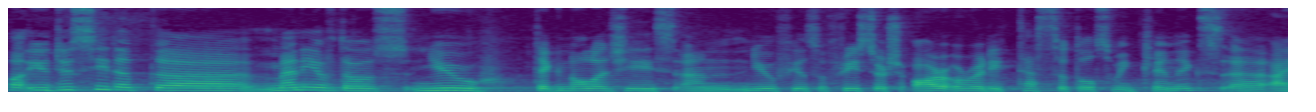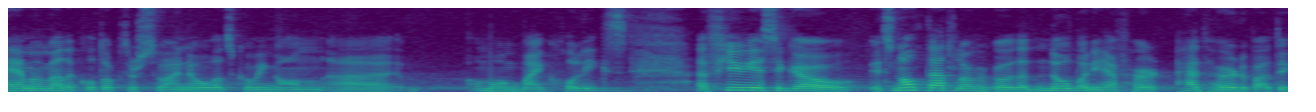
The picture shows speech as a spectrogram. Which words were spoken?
Well, you do see that uh, many of those new technologies and new fields of research are already tested also in clinics. Uh, I am a medical doctor, so I know what's going on uh, among my colleagues. A few years ago, it's not that long ago that nobody have heard, had heard about the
